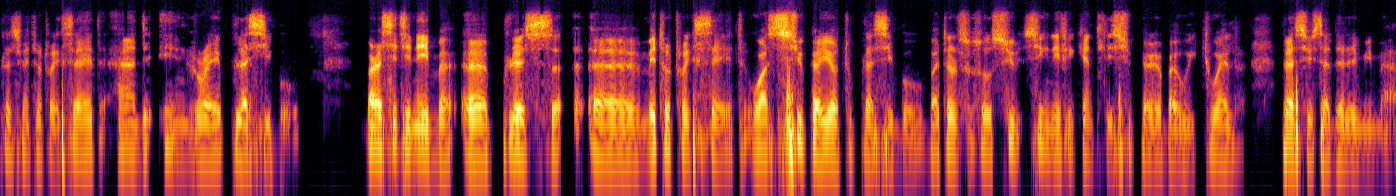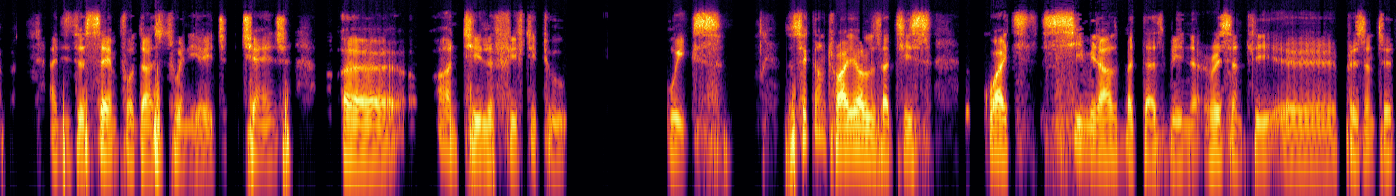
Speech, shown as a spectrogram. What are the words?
plus methotrexate, and in gray placebo. baricitinib uh, plus uh, methotrexate was superior to placebo, but also su significantly superior by week 12 versus adalimumab. And it's the same for DAS28 change uh, until 52 weeks. The second trial that is quite similar but has been recently uh, presented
